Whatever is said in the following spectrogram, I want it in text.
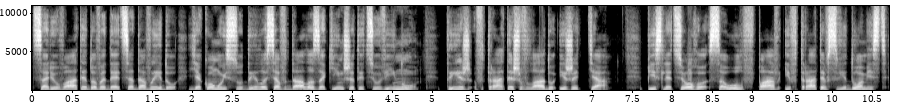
царювати доведеться Давиду, якому й судилося вдало закінчити цю війну. Ти ж втратиш владу і життя. Після цього Саул впав і втратив свідомість,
